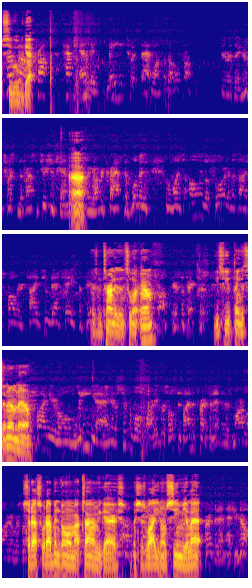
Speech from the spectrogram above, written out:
See what we got. Trump's happy ending may lead to a sad one for Donald Trump. There twist in the prostitution scandal Uh. Robert Kraft, a woman who once owned a Florida massage parlor tied to that case. As we turn it into an M, the picture. ECU think it's an M now. Five-year-old Lee Yang at a Super Bowl party was hosted by the president in his Mar-a-Lago resort. So that's what I've been doing my time, you guys. This is why you don't see me a lot. as you know,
